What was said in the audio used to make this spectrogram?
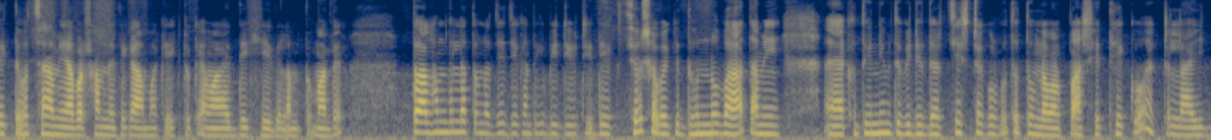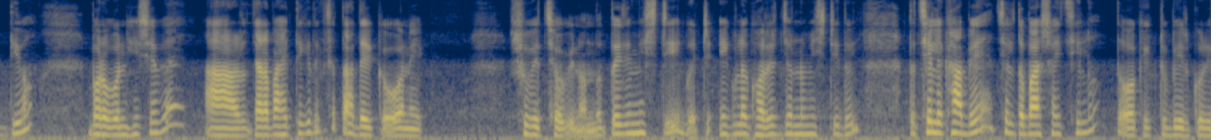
দেখতে পাচ্ছ, আমি আবার সামনে থেকে আমাকে একটু ক্যামেরায় দেখিয়ে দিলাম তোমাদের। তো আলহামদুলিল্লাহ, তোমরা যে যেখান থেকে ভিডিওটি দেখছ, সবাইকে ধন্যবাদ। আমি এখন থেকে নিয়মিত ভিডিও দেওয়ার চেষ্টা করব। তো তোমরা আমার পাশে থেকো, একটা লাইক দিও, বড় বোন হিসেবে। আর যারা বাহির থেকে দেখছ, তাদেরকেও অনেক শুভেচ্ছা, অভিনন্দন। তো এই যে মিষ্টি, এগুলো ঘরের জন্য মিষ্টি দই। তো ছেলে খাবে, ছেলে তো বাসায় ছিল, তো ওকে একটু বের করে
